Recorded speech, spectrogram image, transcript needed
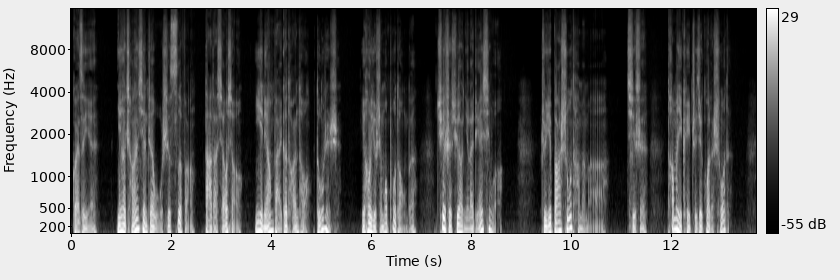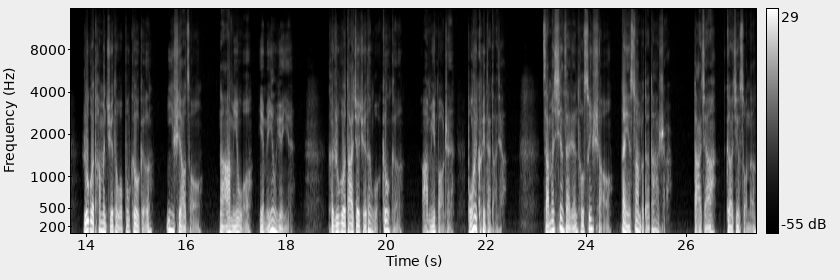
拐子爷，你和长安县这五十四坊大大小小一两百个团头都认识，以后有什么不懂的？确实需要你来点醒我。至于八叔他们嘛，其实他们也可以直接过来说的。如果他们觉得我不够格，硬是要走，那阿米我也没有怨言。可如果大家觉得我够格，阿米保证不会亏待大家。咱们现在人头虽少，但也算不得大事儿。大家各尽所能，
